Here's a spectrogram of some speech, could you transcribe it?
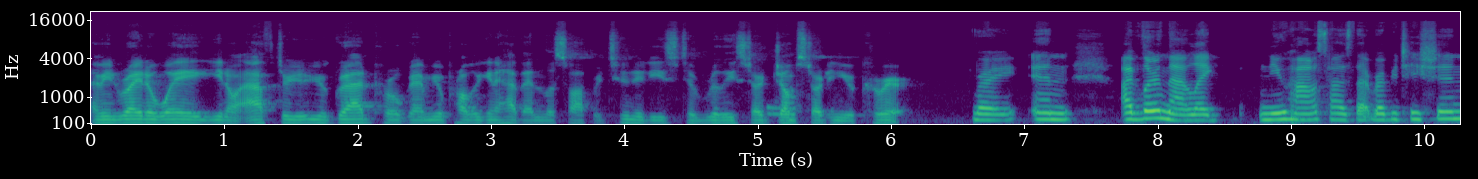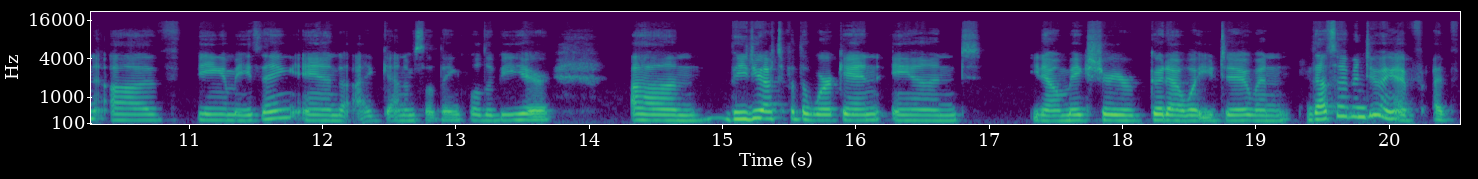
I mean, right away, you know, after your grad program, you're probably going to have endless opportunities to really start jumpstarting your career. Right, and I've learned that like Newhouse has that reputation of being amazing, and again, I'm so thankful to be here. Um, but you do have to put the work in and you know make sure you're good at what you do, and that's what I've been doing. I've I've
